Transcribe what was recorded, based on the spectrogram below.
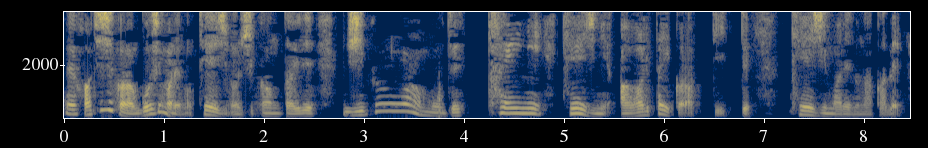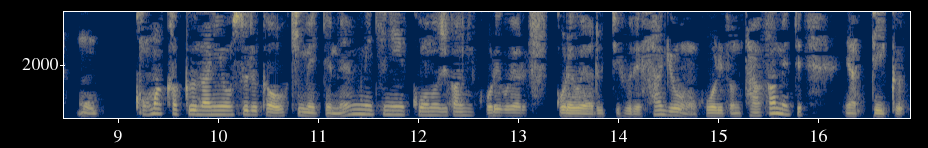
で、8時から5時までの定時の時間帯で、自分はもう絶対に定時に上がりたいからって言って、定時までの中でもう細かく何をするかを決めて、綿密にこの時間にこれをやる、これをやるっていう風で、作業の効率を高めてやっていく。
